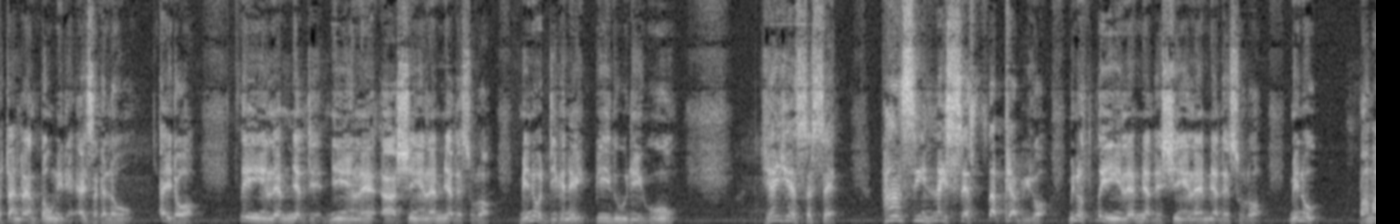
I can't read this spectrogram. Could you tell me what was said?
အတန်တန်သုံးနေတယ်အဲစကလုံးကိုအဲ့တော့ သိရင်လည်းမြတ်တယ်မြင်ရင်လည်းအာရှင်ရင်လည်းမြတ်တယ်ဆိုတော့မင်းတို့ဒီကနေ့ပြည်သူတွေကိုရက်ရက်ဆက်ဆက်ဖန်စီနှိပ်ဆက်တပ်ဖြတ်ပြီးတော့မင်းတို့သိရင်လည်းမြတ်တယ်ရှင်ရင်လည်းမြတ်တယ်ဆိုတော့မင်းတို့ဘာမှ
